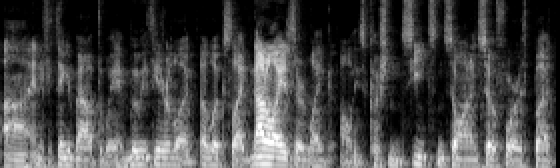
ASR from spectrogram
Uh, and if you think about the way a movie theater look, looks like, not only is there like all these cushioned seats and so on and so forth, but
